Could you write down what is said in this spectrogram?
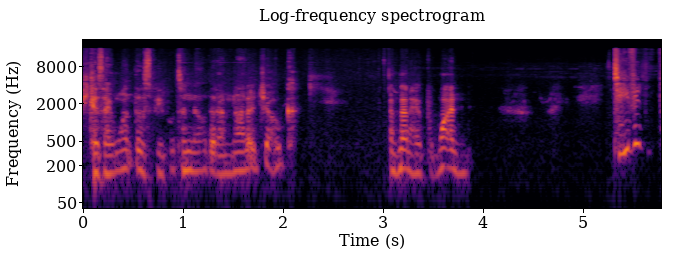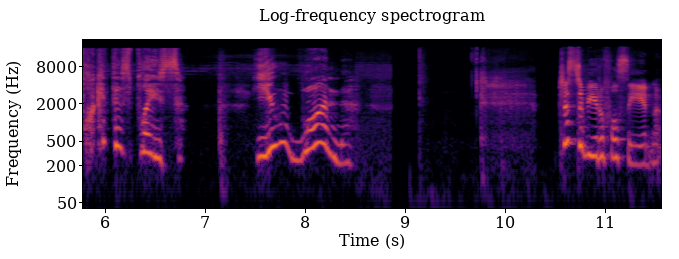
Because I want those people to know that I'm not a joke. And that I've won. David, look at this place. You won. Just a beautiful scene.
